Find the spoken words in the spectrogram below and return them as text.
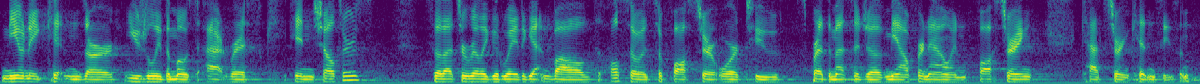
neonate kittens are usually the most at risk in shelters. So that's a really good way to get involved. Also, is to foster or to spread the message of Meow for Now and fostering cats during kitten season.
